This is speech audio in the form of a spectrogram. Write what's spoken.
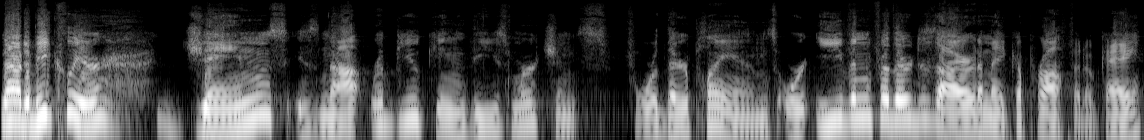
Now, to be clear, James is not rebuking these merchants for their plans or even for their desire to make a profit, okay?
